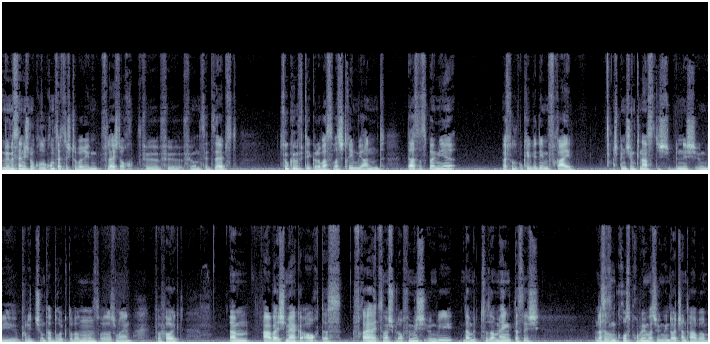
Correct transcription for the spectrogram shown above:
wir müssen ja nicht nur so grundsätzlich drüber reden, vielleicht auch für, für, für uns jetzt selbst zukünftig oder was, was streben wir an? Und das ist bei mir, weißt du, okay, wir leben frei. Ich bin nicht im Knast, ich bin nicht irgendwie politisch unterdrückt oder Mhm. sowas, was ich meine? Verfolgt. Ähm, aber ich merke auch, dass Freiheit zum Beispiel auch für mich irgendwie damit zusammenhängt, dass ich, und das ist ein großes Problem, was ich irgendwie in Deutschland habe,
